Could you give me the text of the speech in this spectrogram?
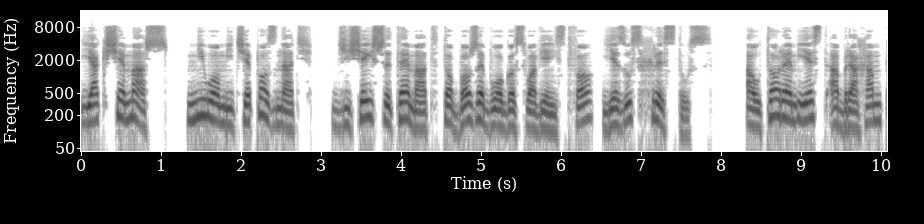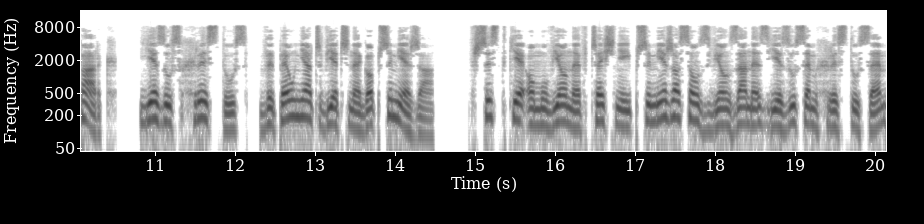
Jak się masz? Miło mi Cię poznać. Dzisiejszy temat to Boże błogosławieństwo, Jezus Chrystus. Autorem jest Abraham Park. Jezus Chrystus, wypełniacz wiecznego przymierza. Wszystkie omówione wcześniej przymierza są związane z Jezusem Chrystusem,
